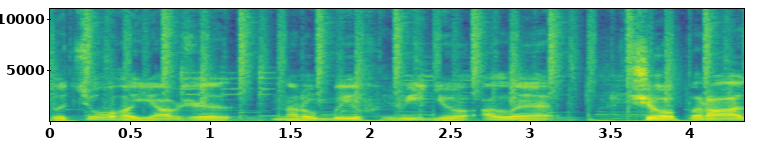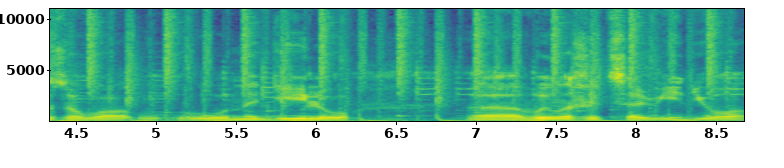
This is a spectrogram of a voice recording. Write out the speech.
до цього я вже наробив відео, але щоб разово у неділю е, виложиться відео,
